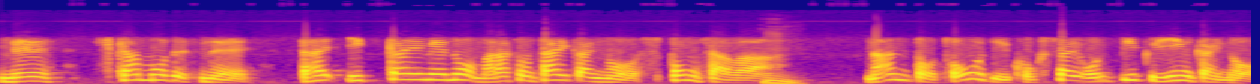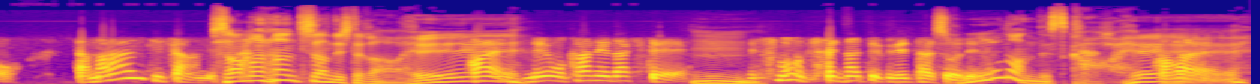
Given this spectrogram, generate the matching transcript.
でしかもですね第1回目のマラソン大会のスポンサーは、うん。なんと当時、国際オリンピック委員会のサマランチさんでした。サマランチさんでしたか。へえはい、でお金出して、うん。でスポンサーになってくれたそそうです。うなんですか。へえはい。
